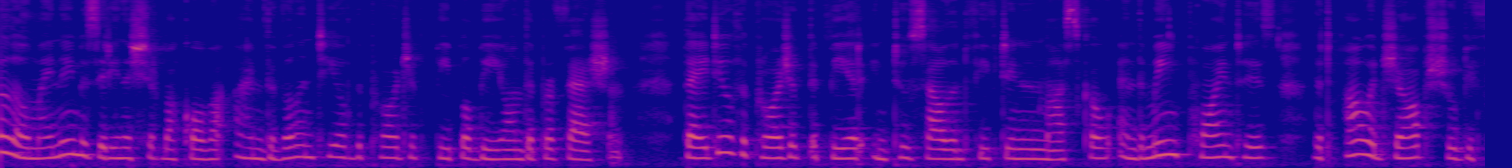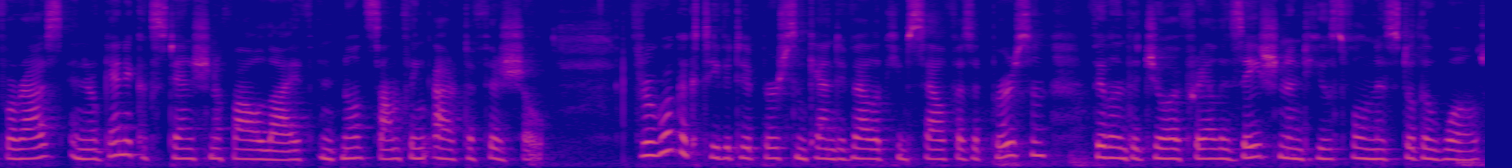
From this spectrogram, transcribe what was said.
Hello, my name is Irina Sherbakova. I'm the volunteer of the project People Beyond the Profession. The idea of the project appeared in 2015 in Moscow, and the main point is that our job should be for us an organic extension of our life and not something artificial. Through work activity, a person can develop himself as a person, feeling the joy of realization and usefulness to the world.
